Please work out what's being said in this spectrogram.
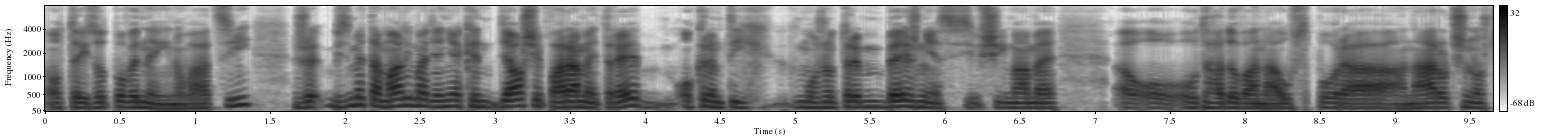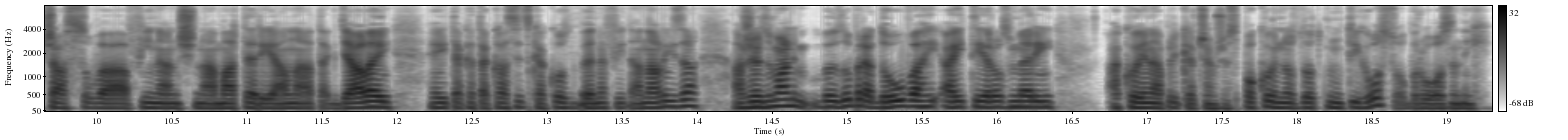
o tej zodpovednej inovácii, že by sme tam mali mať aj nejaké ďalšie parametre, okrem tých, možno, ktoré bežne si všímame, odhadovaná úspora a náročnosť časová, finančná, materiálna a tak ďalej. Hej, taká tá klasická cost-benefit analýza. A že sme mali zobrať do úvahy aj tie rozmery ako je napríklad čom, že spokojnosť dotknutých osob rôznych,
